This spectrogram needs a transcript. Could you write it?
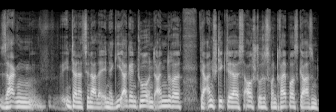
sagen internationale Energieagentur und andere, der Anstieg des Ausstoßes von Treibhausgasen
